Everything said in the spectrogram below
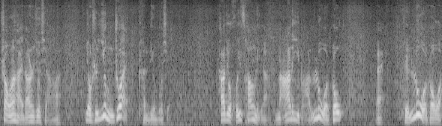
邵文海当时就想啊，要是硬拽肯定不行，他就回舱里啊拿了一把落钩，哎，这落钩啊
